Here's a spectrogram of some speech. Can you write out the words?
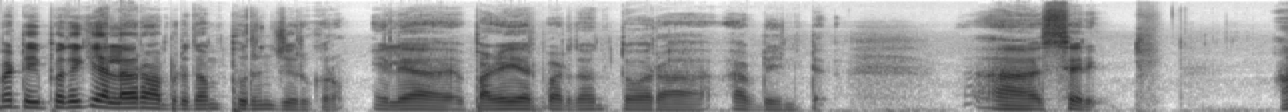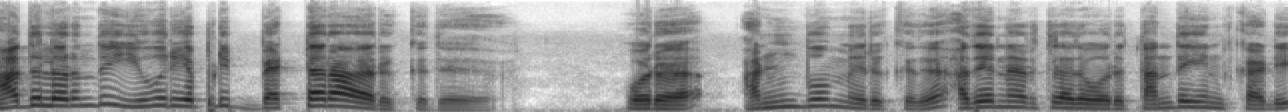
பட் இப்போதைக்கு எல்லோரும் அப்படி தான் புரிஞ்சுருக்குறோம். இல்லையா? பழைய ஏற்பாடு தான் தோரா அப்படின்ட்டு. சரி. அதிலிருந்து இவர் எப்படி பெட்டராக இருக்குது? ஒரு அன்பும் இருக்குது. அதே நேரத்தில் அது ஒரு தந்தையின் கடி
